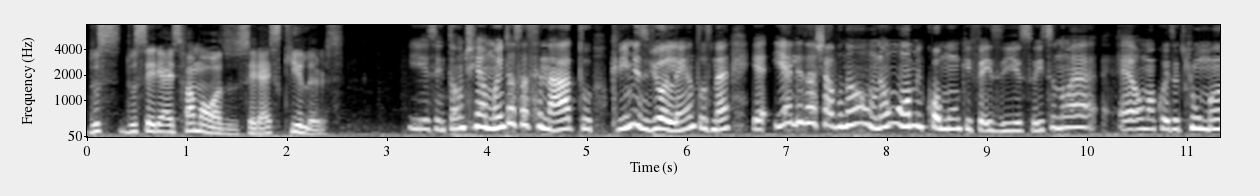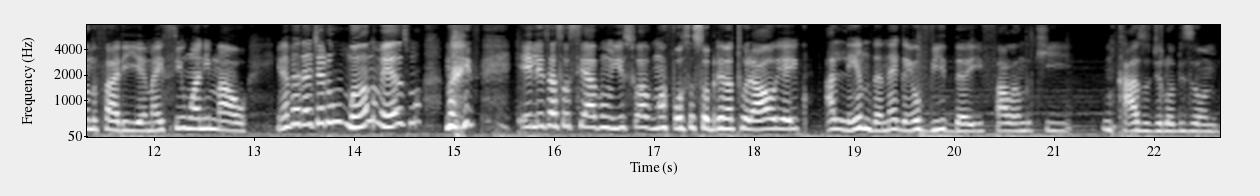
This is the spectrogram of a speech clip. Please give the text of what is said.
dos, dos seriais famosos, os seriais killers. Isso, então tinha muito assassinato, crimes violentos, né? E, e, eles achavam, não, não é um homem comum que fez isso. Isso não é, é uma coisa que um humano faria, mas sim um animal. E na verdade era um humano mesmo, mas eles associavam isso a uma força sobrenatural e aí a lenda, né, ganhou vida e falando que um caso de lobisomem.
